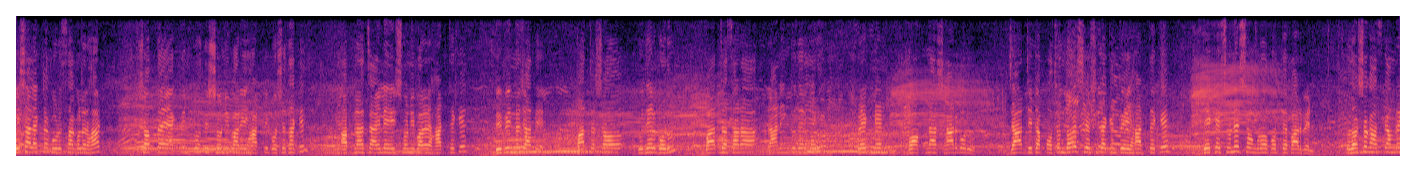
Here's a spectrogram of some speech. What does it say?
বিশাল একটা গরু ছাগলের হাট। সপ্তাহে একদিন প্রতি শনিবার এই হাটটি বসে থাকে। আপনারা চাইলে এই শনিবারের হাট থেকে বিভিন্ন জাতের বাচ্চা সহ দুধের গরু, বাচ্চা ছাড়া রানিং দুধের গরু, প্রেগনেন্ট বকনা ষাড় গরু, যার যেটা পছন্দ হয় সে সেটা কিন্তু এই হাট থেকে দেখে শুনে সংগ্রহ করতে পারবেন। তো দর্শক, আজকে আমরা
